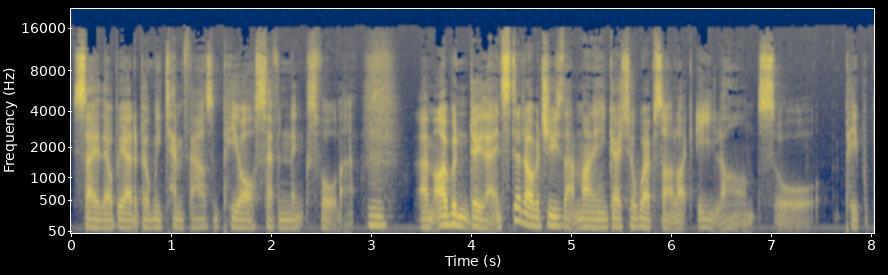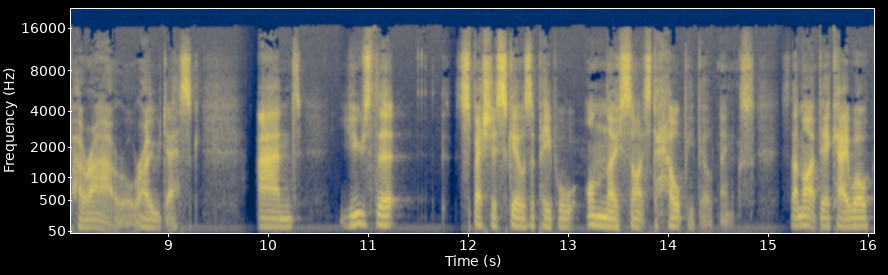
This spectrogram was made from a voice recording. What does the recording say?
say they'll be able to build me 10,000 PR seven links for that. Mm. Um, I wouldn't do that. Instead, I would use that money and go to a website like Elance or People Per Hour or Odesk and use the specialist skills of people on those sites to help you build links. So that might be okay. Well,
